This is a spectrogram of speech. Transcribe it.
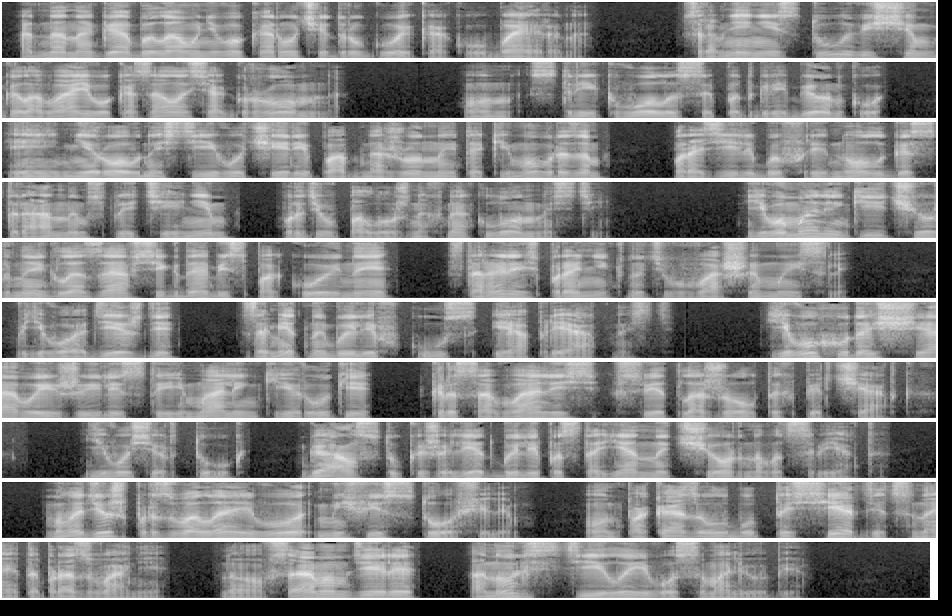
Одна нога была у него короче другой, как у Байрона. В сравнении с туловищем голова его казалась огромна, он стриг волосы под гребенку, и неровности его черепа, обнаженные таким образом, поразили бы френолога странным сплетением противоположных наклонностей. Его маленькие черные глаза, всегда беспокойные, старались проникнуть в ваши мысли. В его одежде заметны были вкус и опрятность. Его худощавые, жилистые маленькие руки красовались в светло-желтых перчатках. Его сюртук галстук и жилет были постоянно черного цвета. Молодежь прозвала его Мефистофелем. Он показывал, будто сердится на это прозвание, но в самом деле оно льстило его самолюбие.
